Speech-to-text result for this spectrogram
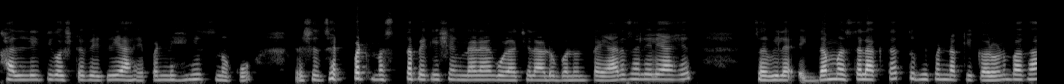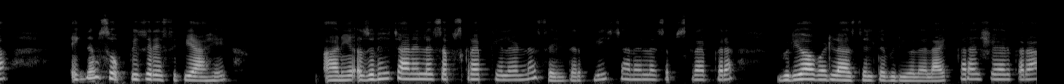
खाल्ली ती गोष्ट वेगळी आहे, पण नेहमीच नको. तर असे झटपट मस्तपैकी शेंगदाण्या गुळाचे लाडू बनून तयार झालेले आहेत. चवीला एकदम मस्त लागतात. तुम्ही पण नक्की करून बघा. एकदम सोपीच रेसिपी आहे. आणि अजूनही चॅनलला सबस्क्राईब केलं नसेल, तर प्लीज चॅनलला सबस्क्राईब करा. व्हिडिओ आवडला असेल तर व्हिडिओला लाईक करा, शेअर करा,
